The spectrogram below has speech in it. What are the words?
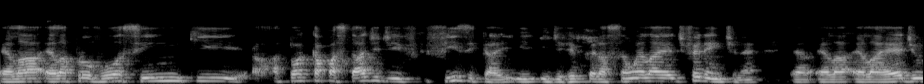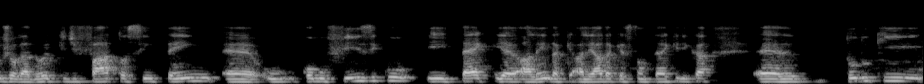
ela, ela provou assim que a tua capacidade de física e, e, de recuperação ela é diferente, né? É, ela, ela é de um jogador que de fato assim tem é, o, como físico e, tec, e além da aliado à questão técnica é, tudo que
